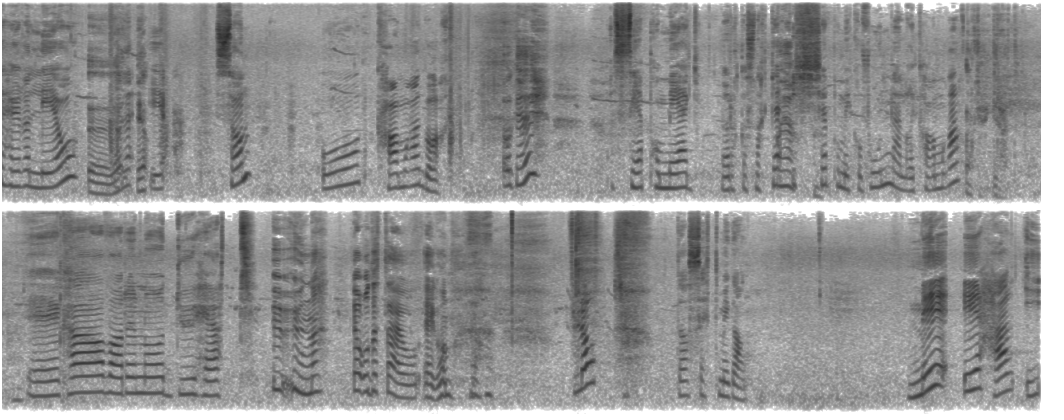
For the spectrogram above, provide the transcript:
til høyre Leo. Eh, ja, ja. Sånn. Og kameraet går. Ok. Se på meg når dere snakker, ikke på mikrofonen eller i kamera. Ok, greit. Eh, hva var det nå du het? Une. Ja, og dette er jo Egon. Flott. Da setter vi i gang. Vi er her i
